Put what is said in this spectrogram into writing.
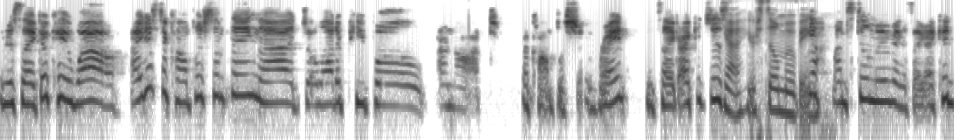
I'm just like, okay, wow, I just accomplished something that a lot of people are not. accomplishing, right? It's like I could just Yeah, you're still moving. Yeah, I'm still moving. It's like I could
